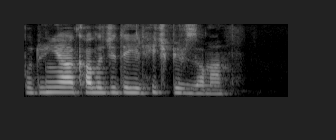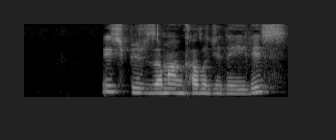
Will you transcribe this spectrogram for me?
Bu dünya kalıcı değil hiçbir zaman. Hiçbir zaman kalıcı değiliz.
